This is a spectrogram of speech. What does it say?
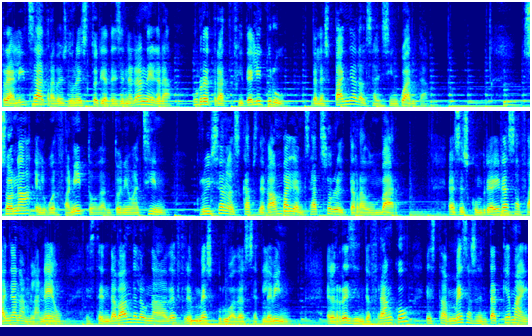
realitza a través d'una història de gènere negre un retrat fidel i cru de l'Espanya dels anys 50. Sona El huerfanito d'Antonio Machín, cruixen els caps de gamba llançats sobre el terra d'un bar. Els escombriaires s'afanyen amb la neu, estem davant de l'onada de fred més crua del segle XX. El règim de Franco està més assentat que mai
